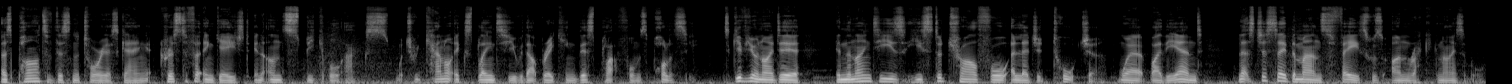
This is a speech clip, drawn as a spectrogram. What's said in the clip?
As part of this notorious gang, Christopher engaged in unspeakable acts, which we cannot explain to you without breaking this platform's policy. To give you an idea, in the 90s, he stood trial for alleged torture, where by the end, let's just say the man's face was unrecognizable.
